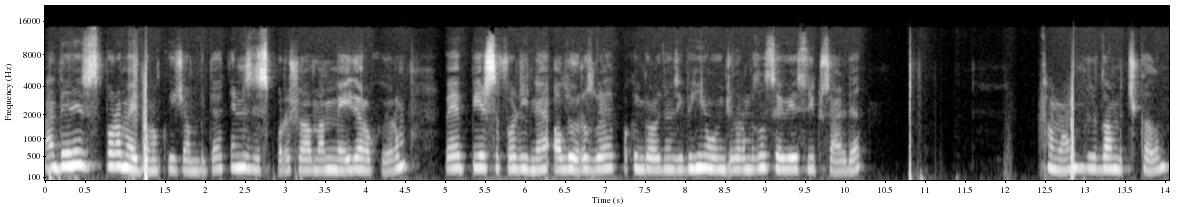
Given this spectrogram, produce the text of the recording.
Ben Denizli Spor'a meydan okuyacağım bir de. Denizli Spor'a şu an ben meydan okuyorum. Ve 1-0 yine alıyoruz ve bakın gördüğünüz gibi yine oyuncularımızın seviyesi yükseldi. Tamam buradan da çıkalım.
